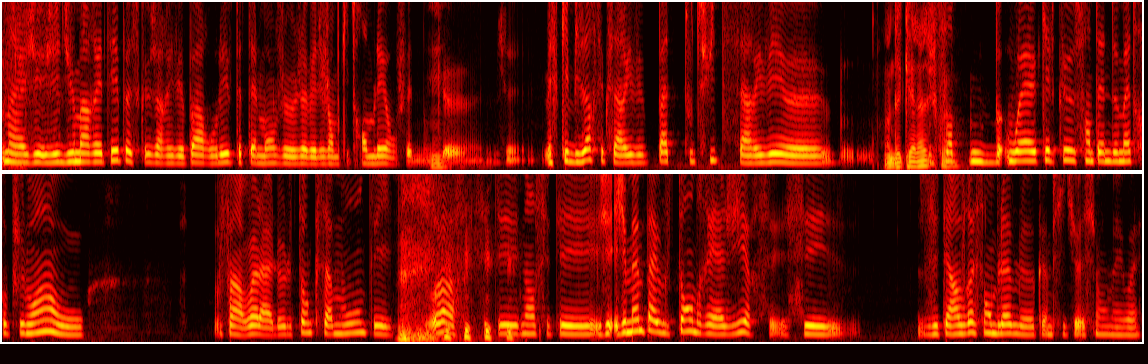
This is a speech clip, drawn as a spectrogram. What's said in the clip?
Ouais, j'ai dû m'arrêter parce que j'arrivais pas à rouler, peut-être tellement j'avais les jambes qui tremblaient, en fait. Donc, mm. euh, mais ce qui est bizarre, c'est que ça arrivait pas tout de suite, ça arrivait. Euh, en décalage, quoi. Ouais, quelques centaines de mètres plus loin, où enfin voilà, le, temps que ça monte et c'était non, c'était, j'ai même pas eu le temps de réagir. C'est, c'était invraisemblable comme situation, mais ouais.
